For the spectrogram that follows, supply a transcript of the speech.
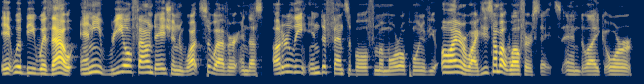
it would be without any real foundation whatsoever and thus utterly indefensible from a moral point of view. Oh, I remember why. Because he's talking about welfare states and like, or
